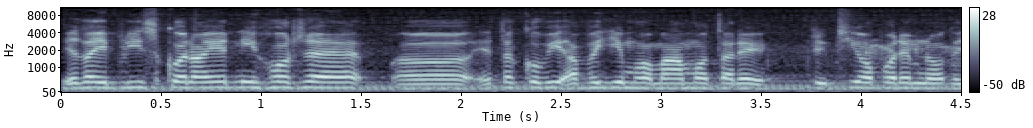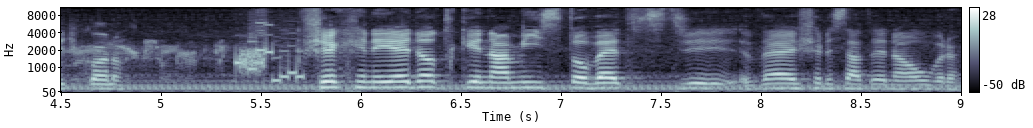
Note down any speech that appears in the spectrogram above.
je tady blízko na jedné hoře, uh, je takový a vidím ho, mám ho tady, při- přímo pode mnou teďkon. Všechny jednotky na místo V3, V61 over.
